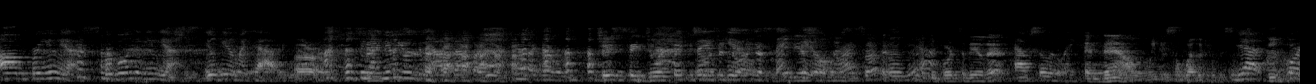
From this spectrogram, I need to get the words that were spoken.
Um, for you, yes. For both of you, yes. You'll be on my tab. All right. See, I knew he was going to ask that question. You're like, everything. Tracy St. George, thank you so much for you. joining us at Thank CBS you. Television 7. Mhm. Looking forward to the event. Absolutely. And now we need some weather for this. Yes, of course.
